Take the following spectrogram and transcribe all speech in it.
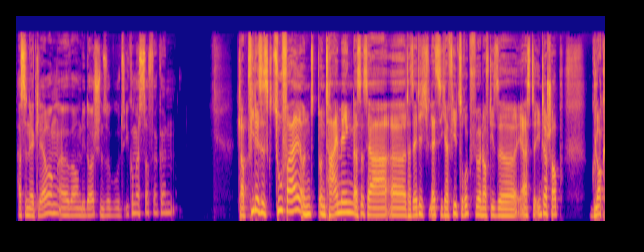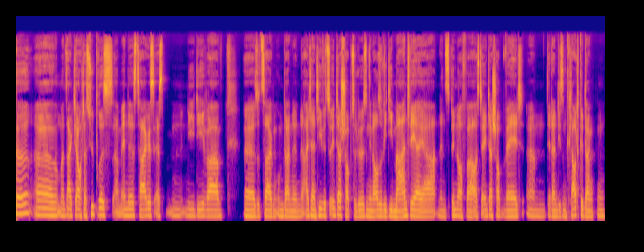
hast du eine Erklärung, äh, warum die Deutschen so gut E-Commerce-Software können? Ich glaube, vieles ist Zufall und, und Timing. Das ist ja äh, tatsächlich, lässt sich ja viel zurückführen auf diese erste Intershop- Glocke. Äh, man sagt ja auch, dass Hybris am Ende des Tages erst eine Idee war, äh, sozusagen, um dann eine Alternative zu Intershop zu lösen, genauso wie Demandware ja ein Spin-off war aus der Intershop-Welt, ähm, der dann diesen Cloud-Gedanken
